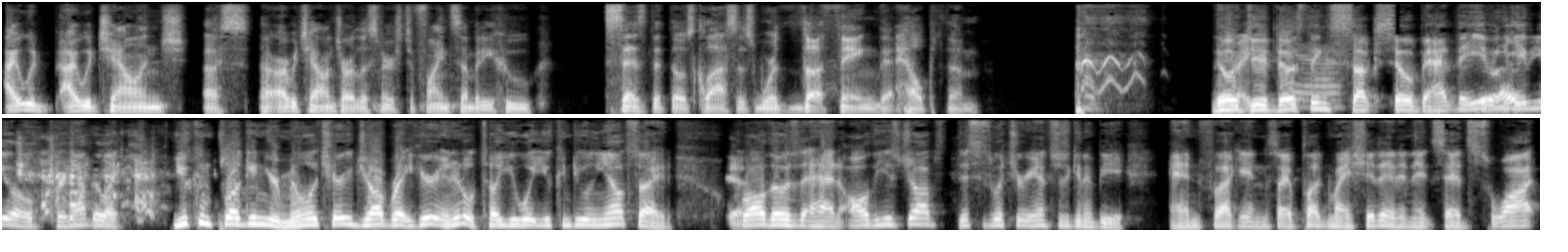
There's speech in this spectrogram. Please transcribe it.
I would, I would challenge us, uh, I would challenge our listeners to find somebody who says that those classes were the thing that helped them. No, Right. dude, those Yeah. things suck so bad. They even Right? gave you a printout. They're like, you can plug in your military job right here and it'll tell you what you can do on the outside. Yeah. For all those that had all these jobs, this is what your answer is going to be. And fucking, so I plugged my shit in and it said SWAT,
